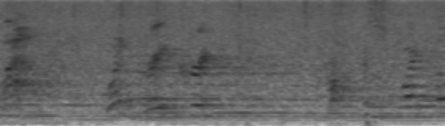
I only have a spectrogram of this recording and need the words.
Wow, what a great trick. This is quite fun.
